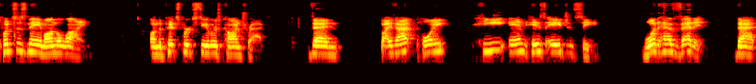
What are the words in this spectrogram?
puts his name on the line on the Pittsburgh Steelers contract, then by that point, he and his agency would have vetted that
